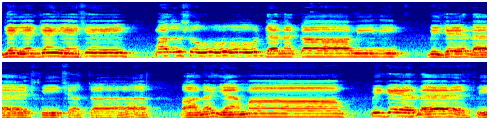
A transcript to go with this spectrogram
जय जय हे मधुसूदनकामिनि विजयलक्ष्मी शता। पालय माँ विजयलक्ष्मी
